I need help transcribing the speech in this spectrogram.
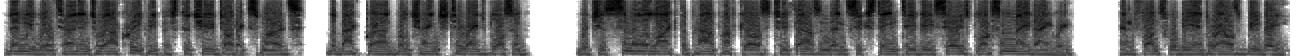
then we will turn into our creepy Pistachio.x modes. The background will change to Rage Blossom, which is similar like the Powerpuff Girls 2016 TV series Blossom Made Angry. And fonts will be Enterals BB.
